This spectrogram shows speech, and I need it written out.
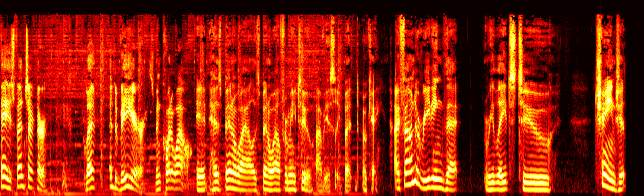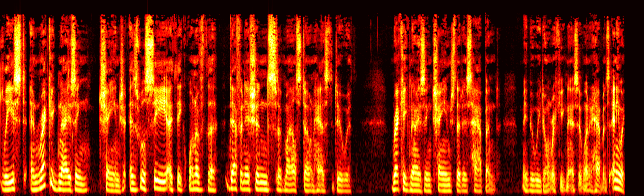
Hey, Spencer. Glad to be here. It's been quite a while. It has been a while. It's been a while for me too, obviously, but okay. I found a reading that relates to change, at least, and recognizing change. As we'll see, I think one of the definitions of milestone has to do with recognizing change that has happened. Maybe we don't recognize it when it happens. Anyway,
